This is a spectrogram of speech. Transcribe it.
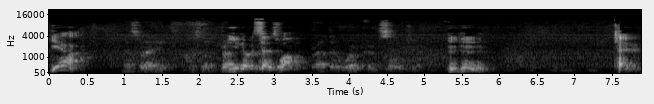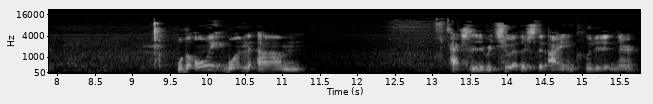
yeah, That's what I did as well. Brother, you noticed that as well. Brother, worker, and soldier. Mm-hmm. Okay. Well, the only one, um, actually, there were two others that I included in there.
